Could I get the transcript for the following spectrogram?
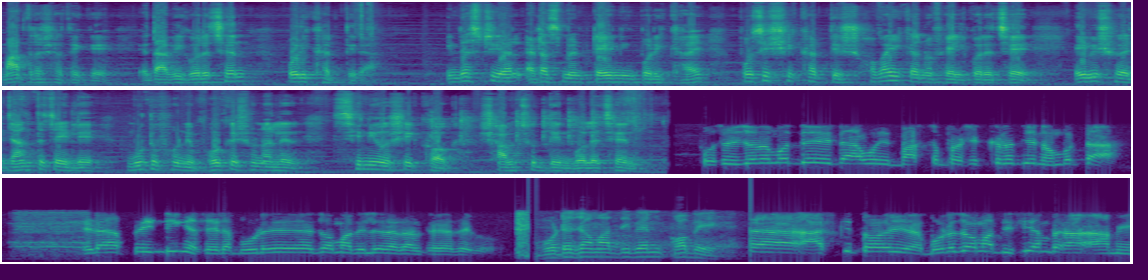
মাদ্রাসা থেকে। এ দাবি করেছেন পরীক্ষার্থীরা। ইন্ডাস্ট্রিয়াল অ্যাটাচমেন্ট ট্রেনিং পরীক্ষায় পঁচিশ শিক্ষার্থীর সবাই কেন ফেল করেছে? এ বিষয়ে জানতে চাইলে মুঠোফোনে ভোকেশনালের সিনিয়র শিক্ষক শামসুদ্দিন বলেছেন। পঁচিশ জনের মধ্যে এটা ওই বাস্তব প্রশিক্ষণের যে নম্বরটা এটা প্রিন্টিং আছে এটা বোর্ডে জমা দিলে রেজাল্ট হয়ে যাবে বোর্ডে জমা দিবেন কবে? আজকে তো ওই বোর্ডে জমা দিছি আমি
